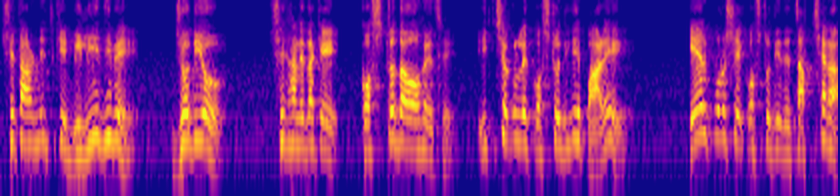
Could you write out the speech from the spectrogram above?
সে তার নিজকে বিলিয়ে দিবে। যদিও সেখানে তাকে কষ্ট দেওয়া হয়েছে। ইচ্ছে করলে কষ্ট দিতে পারে। এরপর সে কষ্ট দিতে চাচ্ছে না।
